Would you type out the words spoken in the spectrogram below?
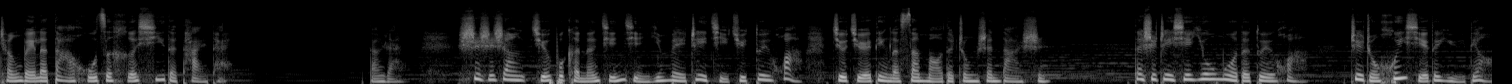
成为了大胡子河西的太太。当然，事实上绝不可能仅仅因为这几句对话就决定了三毛的终身大事。但是这些幽默的对话，这种诙谐的语调。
